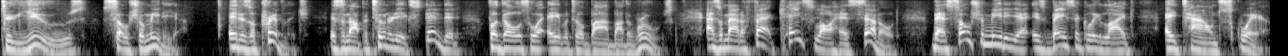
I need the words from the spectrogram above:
to use social media. It is a privilege. It's an opportunity extended for those who are able to abide by the rules. As a matter of fact, case law has settled that social media is basically like a town square.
